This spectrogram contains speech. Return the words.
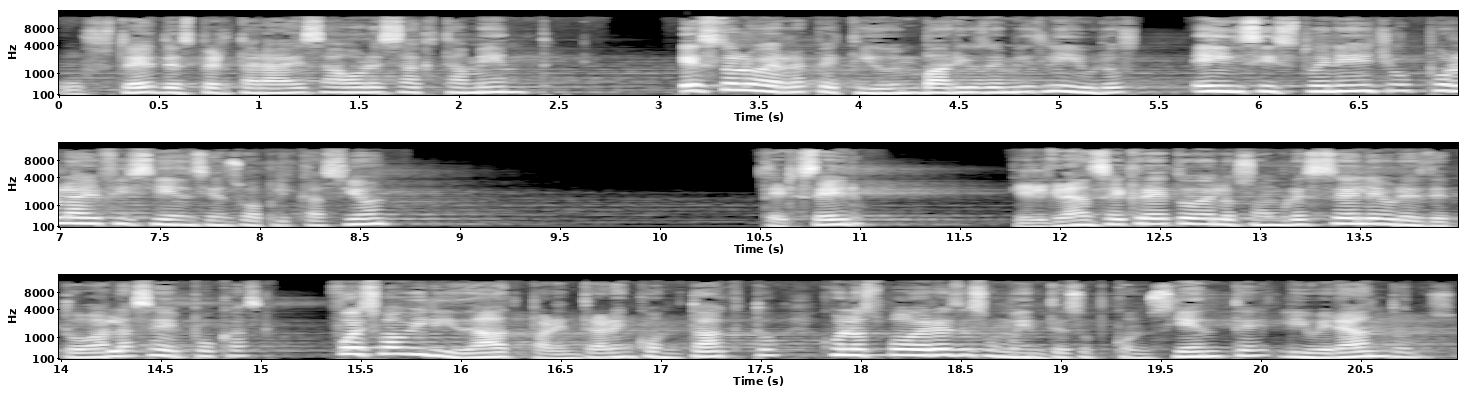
usted despertará a esa hora exactamente. Esto lo he repetido en varios de mis libros e insisto en ello por la eficiencia en su aplicación. Tercero, el gran secreto de los hombres célebres de todas las épocas fue su habilidad para entrar en contacto con los poderes de su mente subconsciente, liberándolos.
